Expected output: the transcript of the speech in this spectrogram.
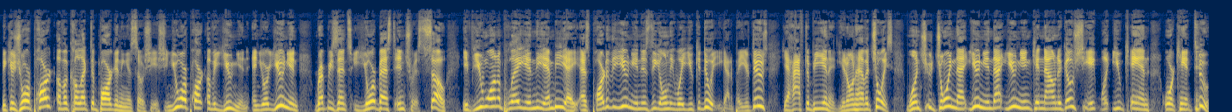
because you're part of a collective bargaining association. You are part of a union, and your union represents your best interests. So, if you want to play in the NBA as part of the union, is the only way you can do it. You got to pay your dues. You have to be in it. You don't have a choice. Once you join that union, that union can now negotiate what you can or can't do.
